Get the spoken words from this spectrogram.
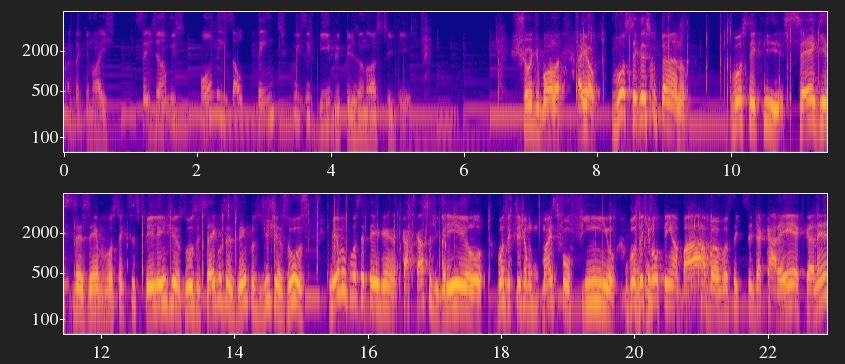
para que nós sejamos homens autênticos e bíblicos nos nossos dias. Show de bola. Aí, ó, você que está escutando, você que segue esses exemplos, você que se espelha em Jesus e segue os exemplos de Jesus, mesmo que você tenha carcaça de grilo, você que seja mais fofinho, você que não tenha barba, você que seja careca, né?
